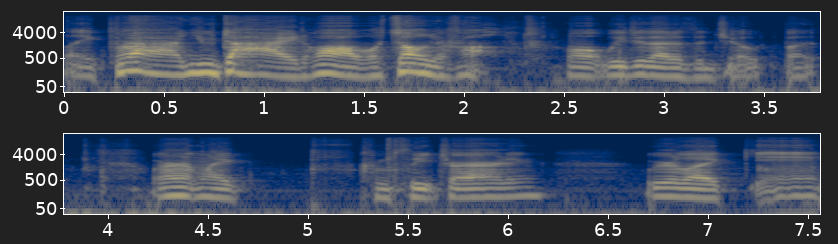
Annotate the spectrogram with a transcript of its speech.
like ah you died. Wow, it's all your fault. Well, we do that as a joke, but we weren't like complete tryharding. We were like, eh,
